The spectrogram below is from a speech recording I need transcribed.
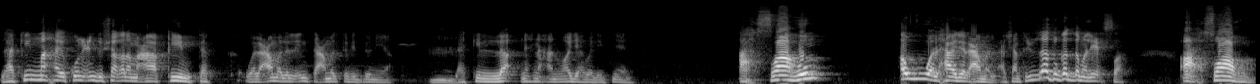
لكن ما حيكون عنده شغلة مع قيمتك والعمل اللي أنت عملته في الدنيا مم. لكن لا نحن حنواجه بالاثنين أحصاهم أول حاجة العمل عشان تجوزاته قدم الإحصاء أحصاهم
